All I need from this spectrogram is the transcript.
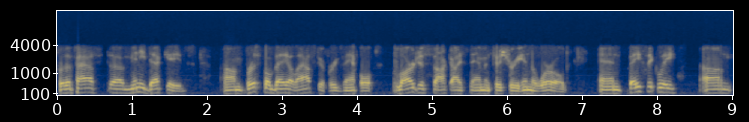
for the past uh, many decades. Um, Bristol Bay, Alaska, for example, largest sockeye salmon fishery in the world, and basically um,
